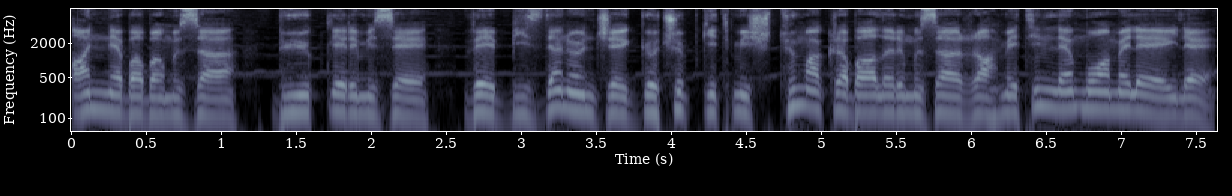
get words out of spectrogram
Anne babamıza, büyüklerimize ve bizden önce göçüp gitmiş tüm akrabalarımıza rahmetinle muamele eyle.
